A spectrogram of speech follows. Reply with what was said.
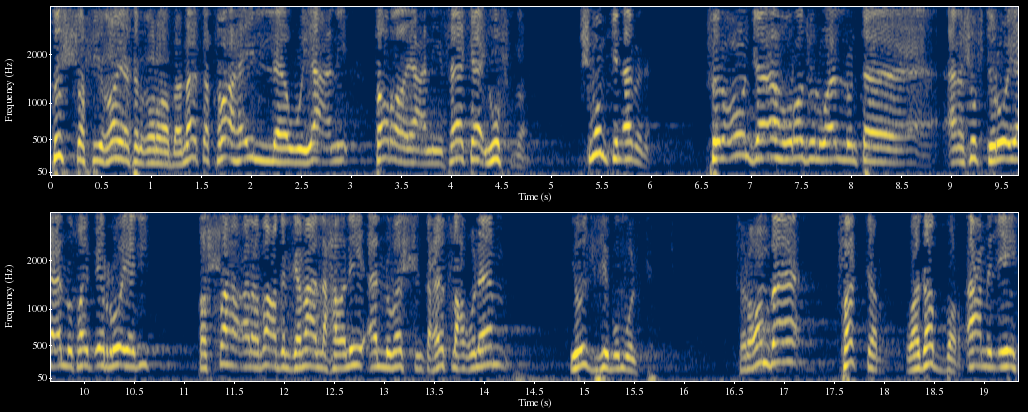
قصة في غاية الغرابة ما تقرأها إلا ويعني ترى يعني فاك يفغر مش ممكن أبدا. فرعون جاءه رجل وقال له أنت أنا شفت رؤية قال له طيب إيه الرؤية دي؟ قصها على بعض الجماعة اللي حواليه قال له بس أنت هيطلع غلام يذهب ملكك. فرعون بقى فكر ودبر أعمل إيه؟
